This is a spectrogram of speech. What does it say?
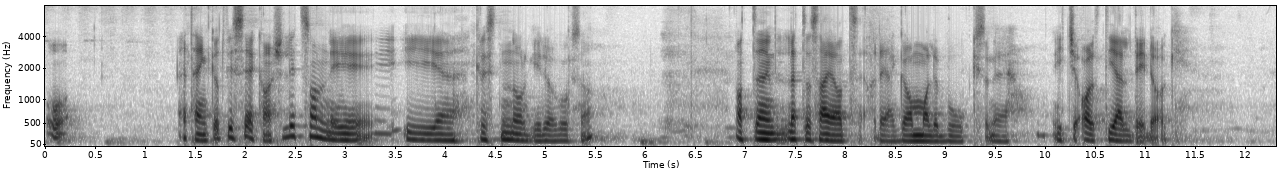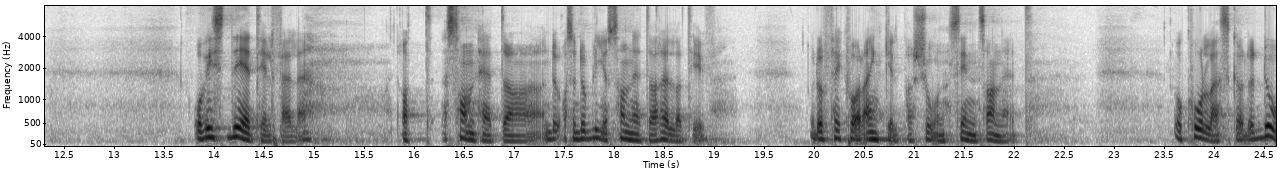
Og jeg tenker at vi ser kanskje litt sånn i, i uh, Kristen-Norge i dag også. At det er lett å si at ja, det er gammel bok, så det ikke alt gjelder i dag. Og hvis det er tilfellet, at sannheten, altså Da blir jo sannheten relativ. Og da fikk hver enkelt person sin sannhet. Og hvordan skal det da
